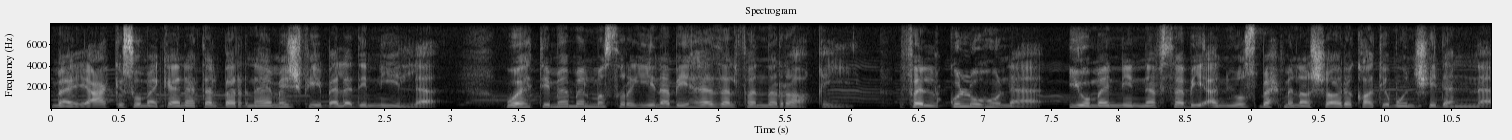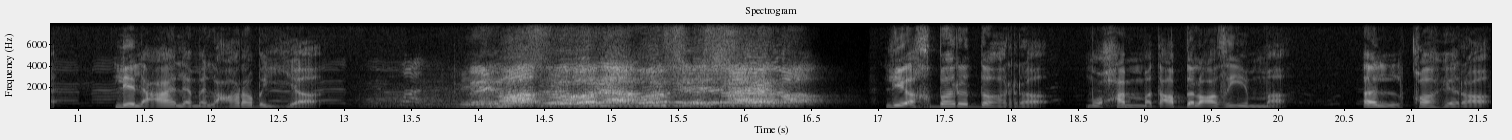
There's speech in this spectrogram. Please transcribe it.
ما يعكس مكانة البرنامج في بلد النيل واهتمام المصريين بهذا الفن الراقي. فالكل هنا يمني النفس بأن يصبح من الشارقة منشدا للعالم العربي. من مصر هنا منشد الشارقة. لأخبار الدار محمد عبد العظيم القاهرة.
